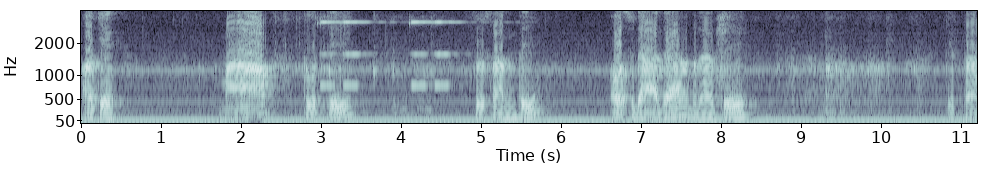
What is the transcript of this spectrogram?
Oke. Maaf Tuti. Susanti. Oh sudah ada berarti kita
